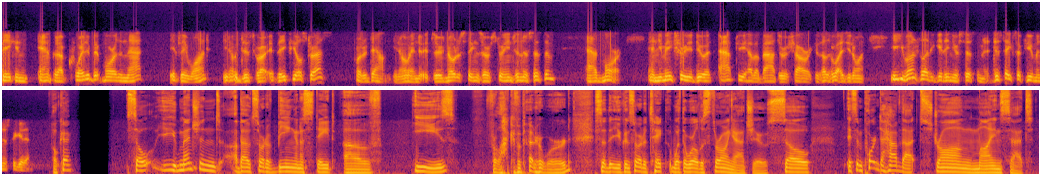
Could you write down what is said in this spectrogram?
They can amp it up quite a bit more than that if they want. You know, just if they feel stress, put it down. You know, and if they notice things are strange in their system, add more. And you make sure you do it after you have a bath or a shower, because otherwise you don't want you want to let it get in your system. It just takes a few minutes to get in. Okay. So you mentioned about sort of being in a state of ease, for lack of a better word, so that you can sort of take what the world is throwing at you. So it's important to have that strong mindset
